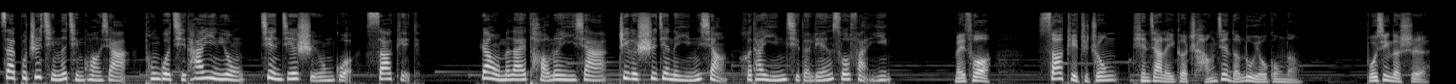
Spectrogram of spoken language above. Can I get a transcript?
在不知情的情况下通过其他应用间接使用过 Socket。让我们来讨论一下这个事件的影响和它引起的连锁反应。没错，Socket 中添加了一个常见的路由功能。不幸的是，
